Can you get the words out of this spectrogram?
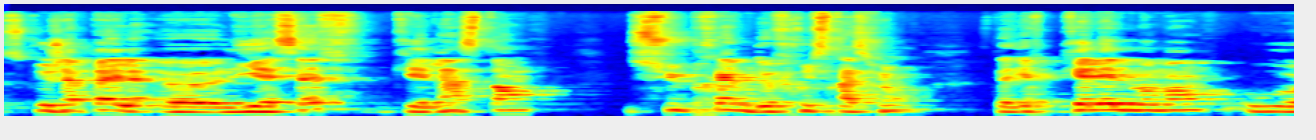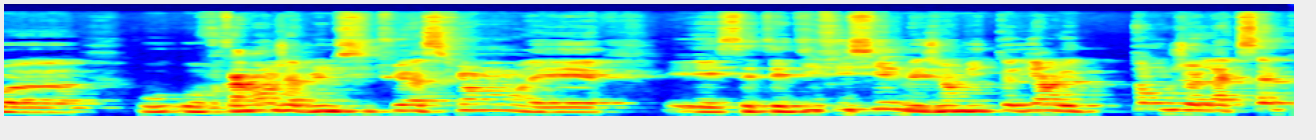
ce que j'appelle l'ISF, qui est l'instant suprême de frustration. C'est-à-dire quel est le moment où, euh, où, vraiment j'avais une situation et, et c'était difficile, mais j'ai envie de te dire, le temps que je l'accepte,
